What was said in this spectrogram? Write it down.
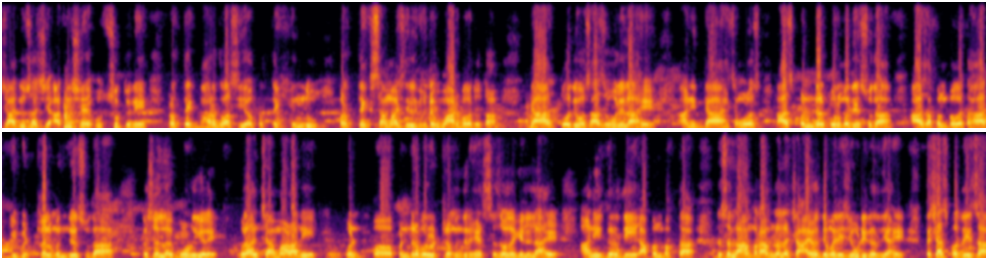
ज्या दिवसाची अतिशय उत्सुकतेने प्रत्येक भारतवासीय प्रत्येक हिंदू प्रत्येक समाजातील घटक वाट बघत होता त्या तो दिवस आज ओलेला आहे. आणि त्या ह्याच्यामुळंच आज पंढरपूरमध्ये सुद्धा आज आपण बघत आहात की विठ्ठल मंदिर सुद्धा कसं ल बोडून गेले. फुलांच्या माळांनी पण पंढरपूर विठ्ठल मंदिर हे सजवलं गेलेलं आहे. आणि गर्दी आपण बघता जसं लांब रामललाच्या अयोध्येमध्ये जेवढी गर्दी आहे तशाच पद्धतीचा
